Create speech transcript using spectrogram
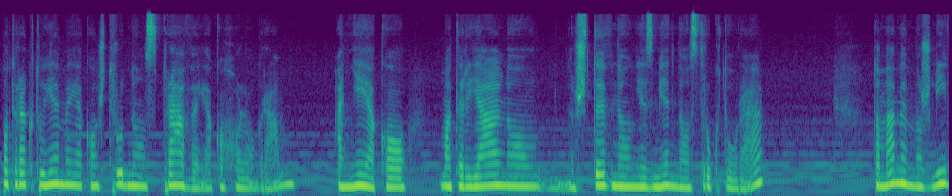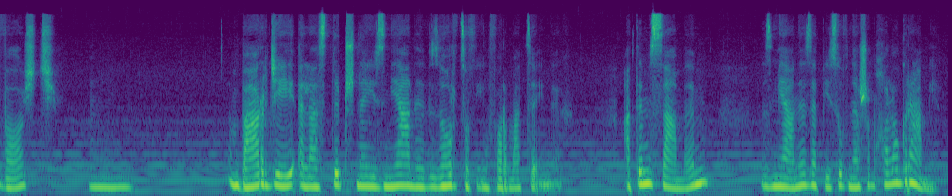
potraktujemy jakąś trudną sprawę jako hologram, a nie jako materialną, sztywną, niezmienną strukturę, to mamy możliwość mm, bardziej elastycznej zmiany wzorców informacyjnych, a tym samym zmiany zapisów w naszym hologramie.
